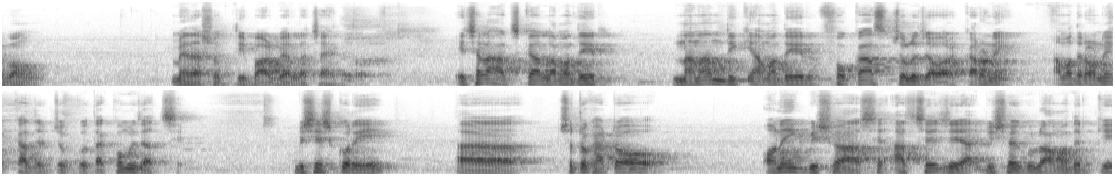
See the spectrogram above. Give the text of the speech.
এবং মেধা শক্তি বাড়বে আল্লাহ তো এছাড়া আজকাল আমাদের নানান দিকে আমাদের ফোকাস চলে যাওয়ার কারণে আমাদের অনেক কাজের যোগ্যতা কমে যাচ্ছে। বিশেষ করে ছোটোখাটো অনেক বিষয় আছে আছে যে বিষয়গুলো আমাদেরকে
